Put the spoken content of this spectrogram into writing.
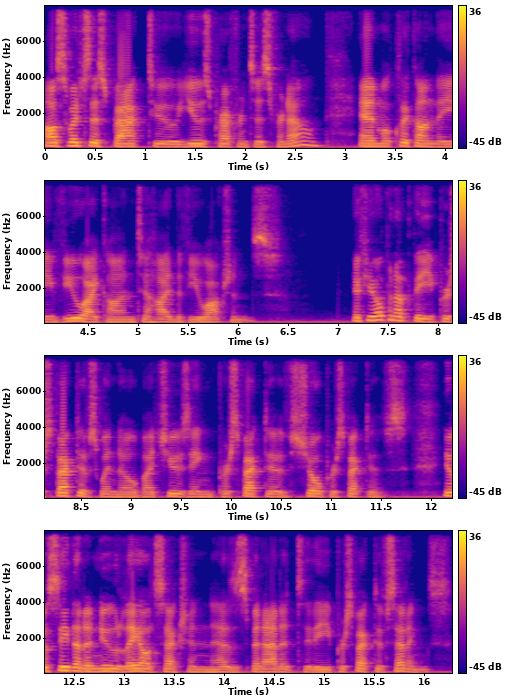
I'll switch this back to Use Preferences for now, and we'll click on the View icon to hide the view options. If you open up the Perspectives window by choosing Perspectives Show Perspectives, you'll see that a new Layout section has been added to the perspective settings.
